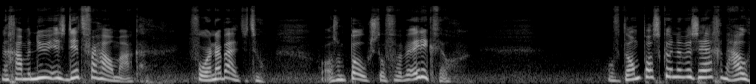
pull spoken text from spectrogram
Dan gaan we nu eens dit verhaal maken. Voor naar buiten toe. Als een post of weet ik veel. Of dan pas kunnen we zeggen, nou,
